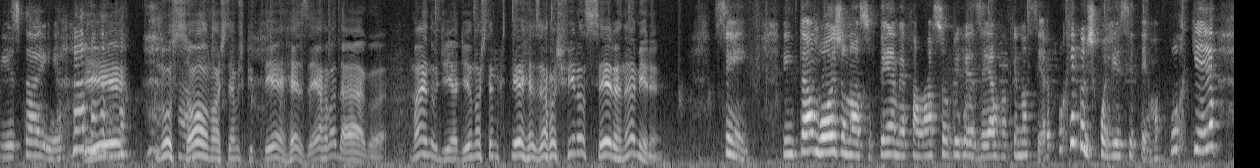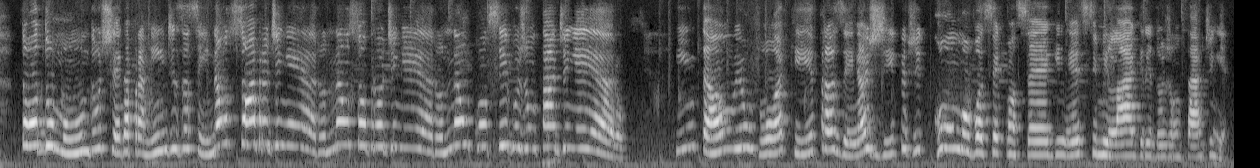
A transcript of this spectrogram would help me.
Isso aí. E no sol nós temos que ter reserva d'água. Mas no dia a dia nós temos que ter reservas financeiras, né, Miriam? Sim. Então, hoje o nosso tema é falar sobre reserva financeira. Por que, que eu escolhi esse tema? Porque todo mundo chega para mim e diz assim: não sobra dinheiro, não sobrou dinheiro, não consigo juntar dinheiro. Então, eu vou aqui trazer as dicas de como você consegue esse milagre do juntar dinheiro.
